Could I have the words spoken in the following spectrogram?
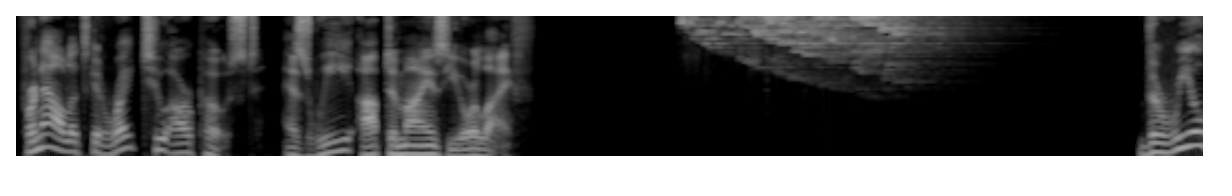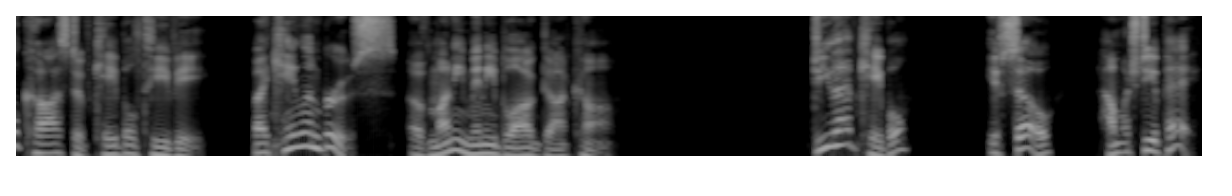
For now, let's get right to our post as we optimize your life. The Real Cost of Cable TV by Kalen Bruce of MoneyMiniBlog.com. Do you have cable? If so, how much do you pay?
